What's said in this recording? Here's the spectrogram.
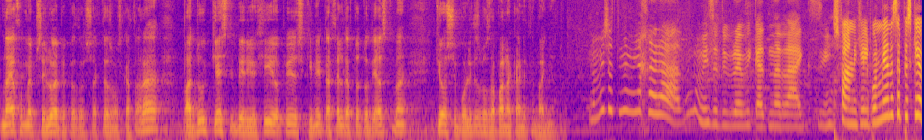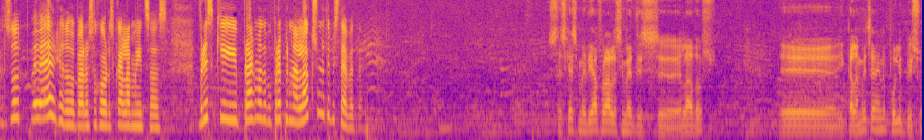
να έχουμε ψηλό επίπεδο στις ακτές μας καθαρά, παντού και στην περιοχή η οποία κινείται, αν θέλετε, αυτό το διάστημα και ο συμπολίτες μας να πάει να κάνει τα μπάνια του. Νομίζω ότι είναι μια χαρά. Δεν νομίζω ότι πρέπει κάτι να αλλάξει. Πώς φάνηκε λοιπόν, μια ένας επισκέπτης έρχεται εδώ πέρα στο χώρο της Καλαμίτσας. Βρίσκει πράγματα που πρέπει να αλλάξουν, τι πιστεύετε; Σε σχέση με διάφορα άλλα σημεία της ε, Ελλάδος, ε, η Καλαμίτσα είναι πολύ πίσω,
